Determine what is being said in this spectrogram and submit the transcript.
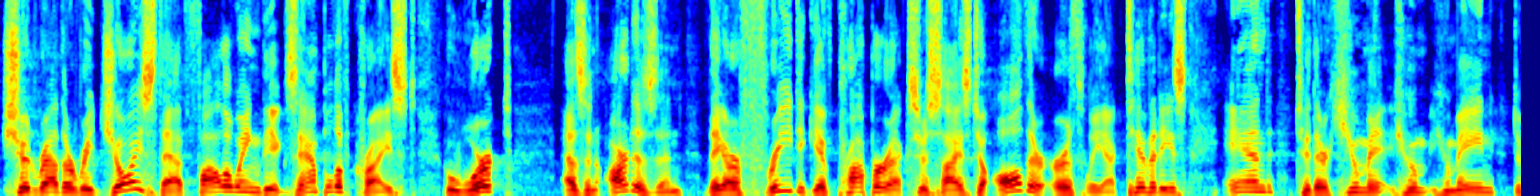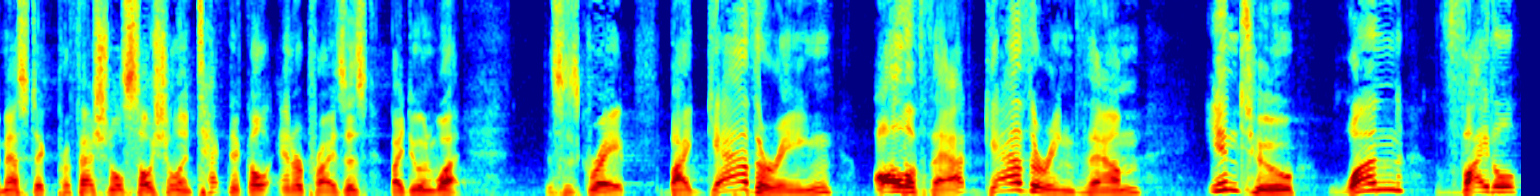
should rather rejoice that, following the example of Christ, who worked as an artisan, they are free to give proper exercise to all their earthly activities and to their huma- hum- humane, domestic, professional, social, and technical enterprises by doing what? This is great. By gathering all of that, gathering them into one vital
